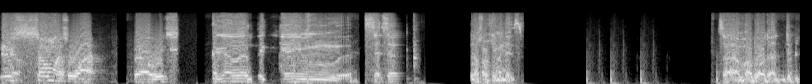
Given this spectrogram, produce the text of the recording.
there's so much water, bro. We I gotta let the game sit sit for a few minutes. So I'm about to.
